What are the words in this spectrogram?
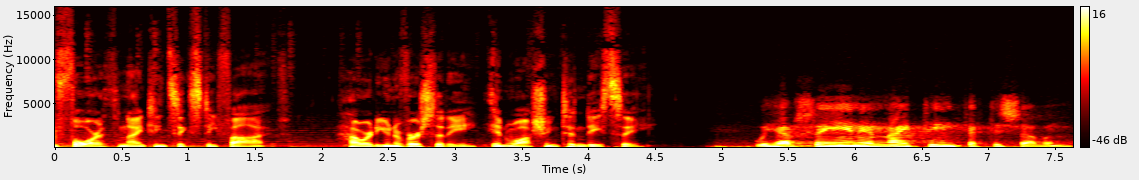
4th, 1965, Howard University in Washington, D.C. We have seen in 1957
